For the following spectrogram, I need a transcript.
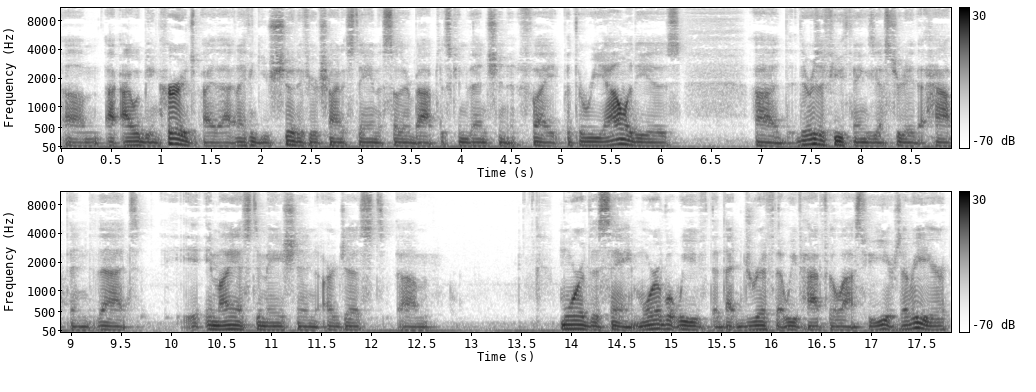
Um, I, I, would be encouraged by that, and I think you should if you're trying to stay in the Southern Baptist Convention and fight. But the reality is, uh, there was a few things yesterday that happened that, in my estimation, are just um, more of the same, more of what we've that, that drift that we've had for the last few years. Every year,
